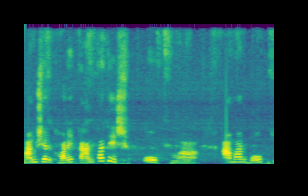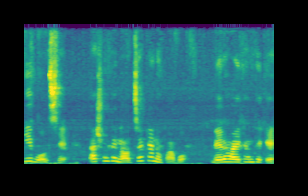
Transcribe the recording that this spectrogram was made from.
মানুষের ঘরে কান পাতিস? ও মা, আমার বউ কি বলছে? তা শুনতে লজ্জা কেন পাবো? বের হয় এখান থেকে।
